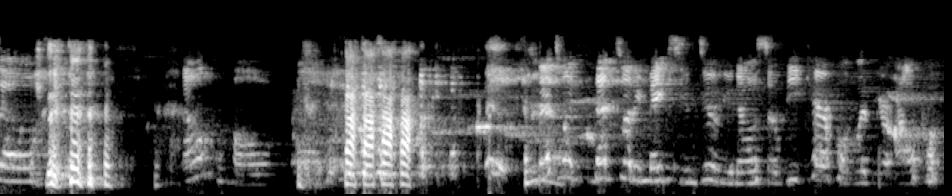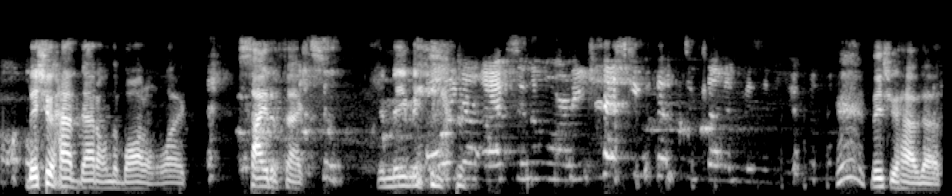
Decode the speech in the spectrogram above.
So alcohol. That's what that's what it makes you do, you know. So be careful with your alcohol. they should have that on the bottle, like side effects. It made me. Calling your ex in the morning, asking him to come and visit you. they should have that.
